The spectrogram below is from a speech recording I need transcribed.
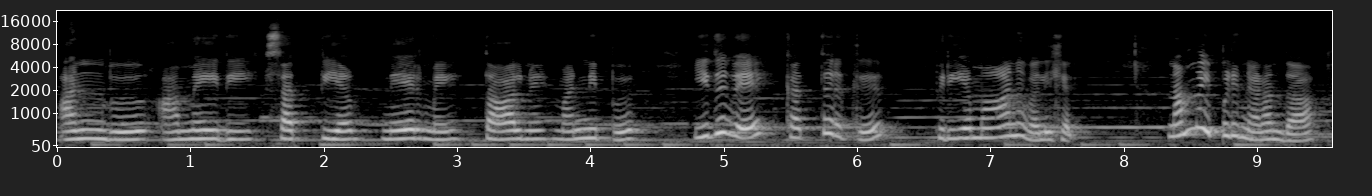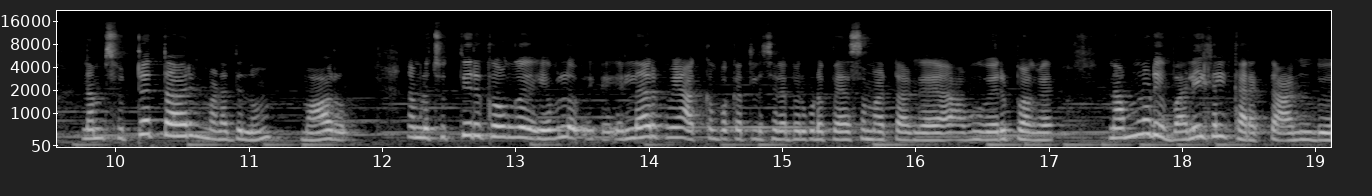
அன்பு அமைதி சத்தியம் நேர்மை தாழ்மை மன்னிப்பு இதுவே கத்தருக்கு பிரியமான வழிகள். நம்ம இப்படி நடந்தால் நம் சுற்றத்தாரின் மனதிலும் மாறும். நம்மளை சுற்றி இருக்கவங்க எவ்வளோ எல்லாருக்குமே அக்கம் பக்கத்தில் சில பேர் கூட பேச மாட்டாங்க அவங்க வெறுப்பாங்க. நம்மளுடைய வழிகள் கரெக்டாக அன்பு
